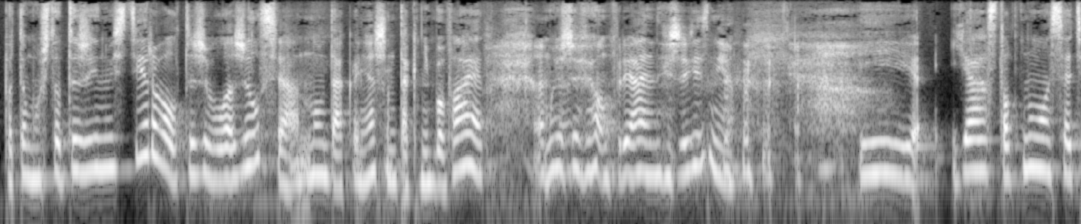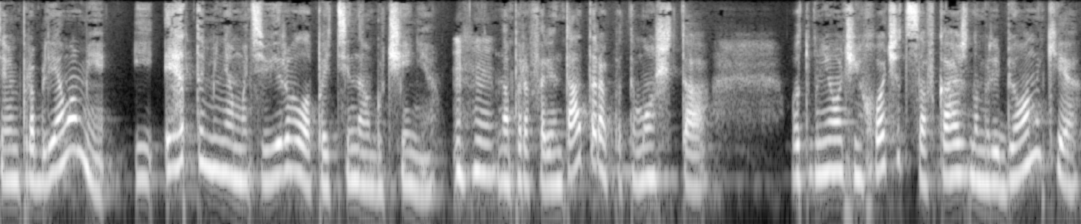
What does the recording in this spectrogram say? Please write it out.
потому что ты же инвестировал, ты же вложился. Ну да, конечно, так не бывает. Мы живем в реальной жизни. И я столкнулась с этими проблемами, и это меня мотивировало пойти на обучение Мгм. на профориентатора, потому что вот мне очень хочется в каждом ребенке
